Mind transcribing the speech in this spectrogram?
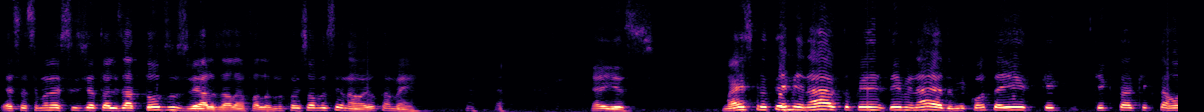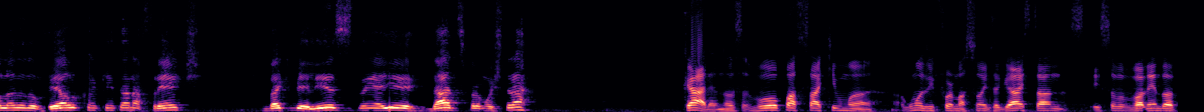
Essa semana eu esqueci de atualizar todos os velos, Alan falou. Não foi só você, não, eu também. é isso. Mas para terminar, terminar, Edu, me conta aí o que, que, que, tá, que, que tá rolando no velo, com quem está na frente. Bike Beleza, tem aí dados para mostrar? Cara, nós, vou passar aqui uma, algumas informações legais, tá? Isso valendo a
